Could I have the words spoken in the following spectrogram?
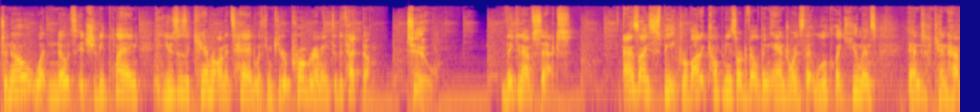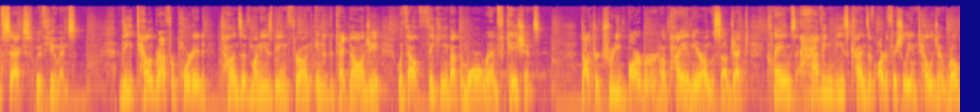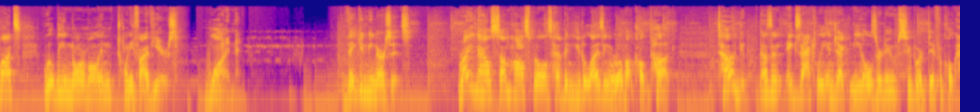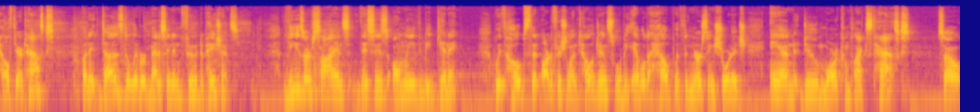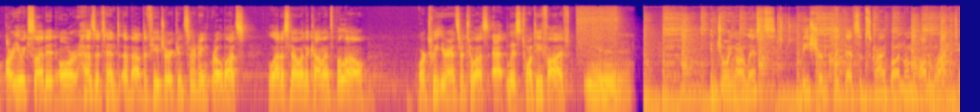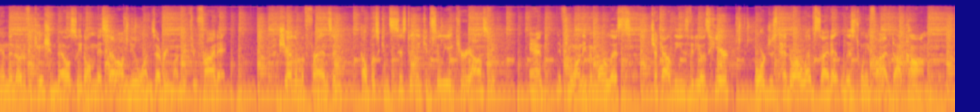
To know what notes it should be playing, it uses a camera on its head with computer programming to detect them. 2. They can have sex. As I speak, robotic companies are developing androids that look like humans and can have sex with humans. The Telegraph reported tons of money is being thrown into the technology without thinking about the moral ramifications. Dr. Trudy Barber, a pioneer on the subject, claims having these kinds of artificially intelligent robots will be normal in 25 years. 1. They can be nurses. Right now, some hospitals have been utilizing a robot called Tug. Tug doesn't exactly inject needles or do super difficult healthcare tasks, but it does deliver medicine and food to patients. These are signs this is only the beginning, with hopes that artificial intelligence will be able to help with the nursing shortage and do more complex tasks. So, are you excited or hesitant about the future concerning robots? Let us know in the comments below, or tweet your answer to us at list25. Mm. Enjoying our lists? Be sure to click that subscribe button on the bottom right and the notification bell so you don't miss out on new ones every Monday through Friday. Share them with friends and help us consistently conciliate curiosity. And if you want even more lists, check out these videos here or just head to our website at list25.com.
